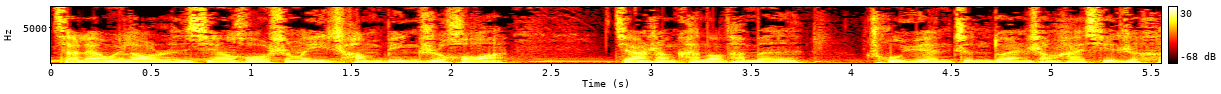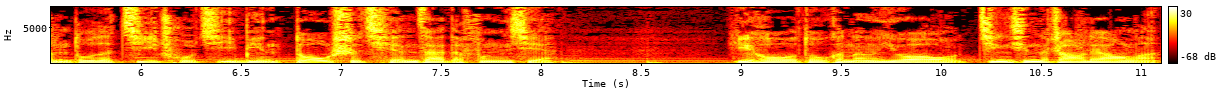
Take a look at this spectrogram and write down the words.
在两位老人先后生了一场病之后啊，加上看到他们。出院诊断上还写着很多的基础疾病，都是潜在的风险，以后都可能又精心的照料了。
